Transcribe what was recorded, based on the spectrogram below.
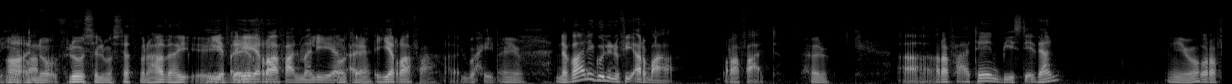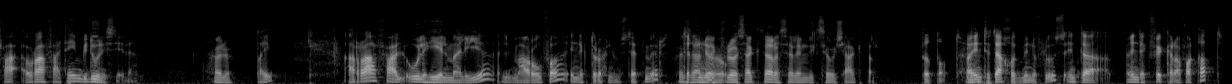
هي آه الرافعة. إنه فلوس المستثمر هذا هي هي هي. الرافعة المالية أوكي. هي الرافعة الوحيدة. أيوه. نافال يقول إنه في أربع رافعات. حلو. آه رافعتين بإستئذان أيوه. ورفع ورافعتين بدون إستئذان. حلو. الرافعة الأولى هي المالية المعروفة إنك تروح للمستثمر عندك فلوس أكثر يصير عندك تسوي شيء أكثر بالضبط حلو. فأنت تأخذ منه فلوس أنت عندك فكرة فقط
